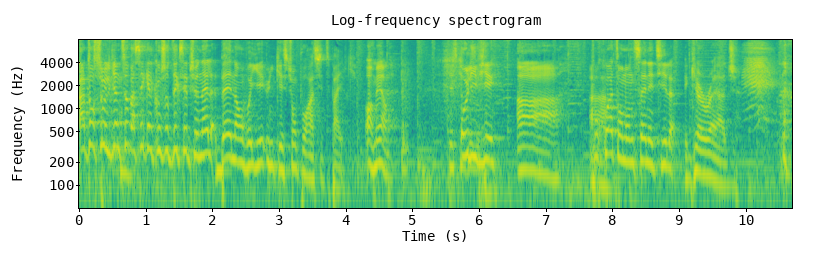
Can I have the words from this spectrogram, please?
Attention, il vient de se passer quelque chose d'exceptionnel. Ben a envoyé une question pour Acid Spike. Oh merde. Olivier. Ah. Pourquoi ton nom de scène est-il Garage?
